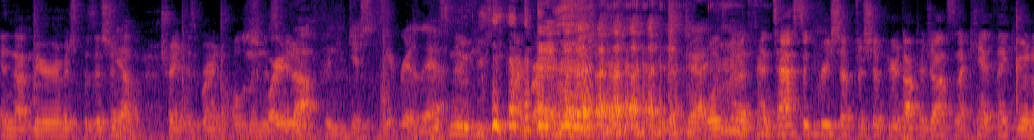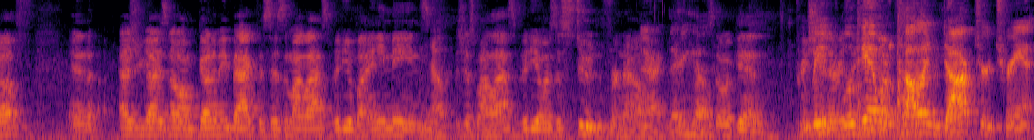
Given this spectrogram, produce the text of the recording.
in that mirror image position Yep. train his brain to hold him in this Squared it off. and can just get rid of that. this new Houston chiropractic. Right. well, it's been a fantastic preceptorship here, Dr. Johnson. I can't thank you enough. And as you guys know, I'm gonna be back. This isn't my last video by any means. No. It's just my last video as a student for now. All right, there you go. So again, We'll appreciate be, everything. we'll be able to call him Dr. Trent.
